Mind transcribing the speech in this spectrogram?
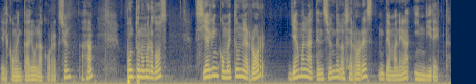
el comentario o la corrección. Ajá. Punto número dos. Si alguien comete un error, llama la atención de los errores de manera indirecta.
